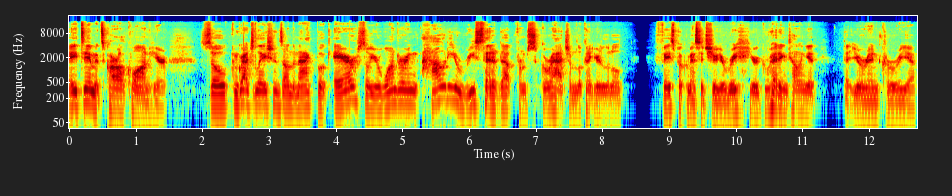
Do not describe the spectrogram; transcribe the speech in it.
Hey Tim, it's Carl Kwan here. So, congratulations on the MacBook Air. So, you're wondering how do you reset it up from scratch? I'm looking at your little Facebook message here. You're, re- you're regretting telling it that you're in Korea.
